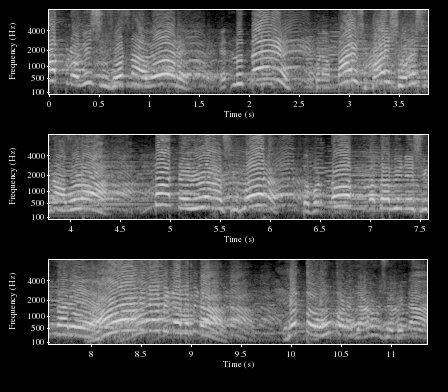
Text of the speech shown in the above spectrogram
આપણે વિશ્વ જોના વેર. એટલું જ નહીં પણ બાવીસ બાવીસ વર્ષના વડા માટે લીલા સિફળ તો પ્રતાપ કદાવીને સ્વીકારે. બેટા પ્રતાપ. હે તો હું પણ જાણું છું બેટા.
